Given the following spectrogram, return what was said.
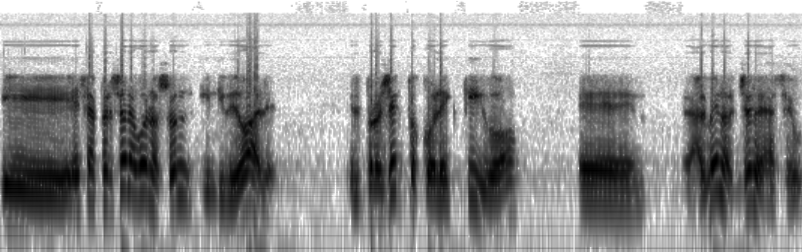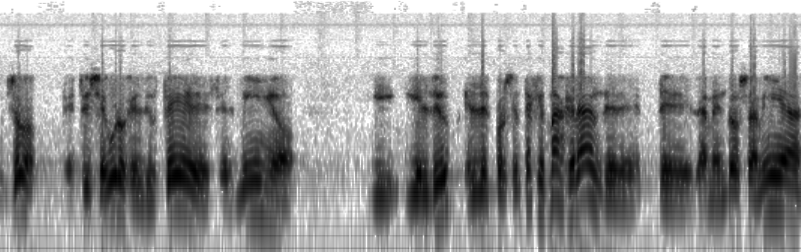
Y esas personas, bueno, son individuales. El proyecto colectivo, eh, al menos yo les aseguro, yo estoy seguro que el de ustedes, el mío, y, el, el, del porcentaje más grande de, la Mendoza mía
